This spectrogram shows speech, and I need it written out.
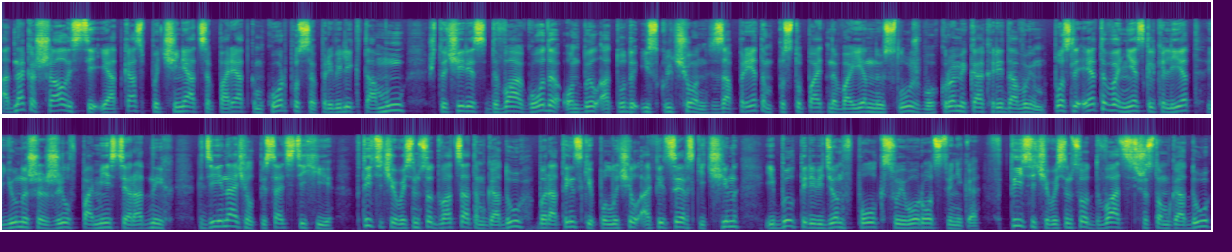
Однако шалости и отказ подчиняться порядкам корпуса привели к тому, что через два года он был оттуда исключен запретом поступать на военную службу, кроме как рядовым. После этого несколько лет юноша жил в поместье родных, где и начал писать стихи. В 1820 году Боротынский получил офицерский чин и был переведен в полк своего родственника. В 1826 году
